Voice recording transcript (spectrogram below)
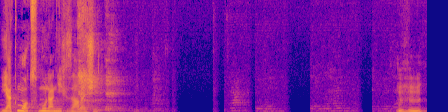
jak moc mu na nich záleží? Mhm.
